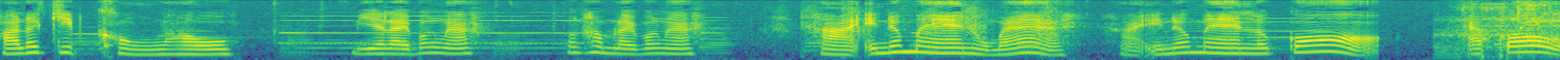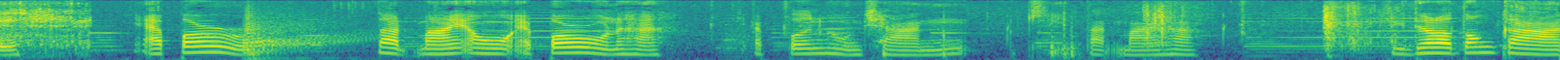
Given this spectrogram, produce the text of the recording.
ภารกิจของเรา มีอะไรบ้างนะ ต้องทำอะไรบ้างนะ หา Enderman ถูกไหมหา Enderman แมนแล้วก็ Apple Apple ตัดไม้เอา Apple นะคะ Apple ของฉัน โอเค ตัดไม้ค่ะ สิ่งที่เราต้องการ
